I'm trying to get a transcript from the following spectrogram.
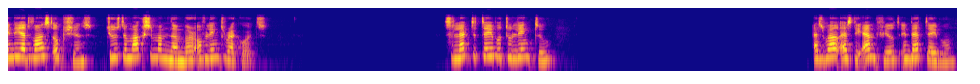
In the advanced options, choose the maximum number of linked records. Select the table to link to, as well as the M field in that table.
